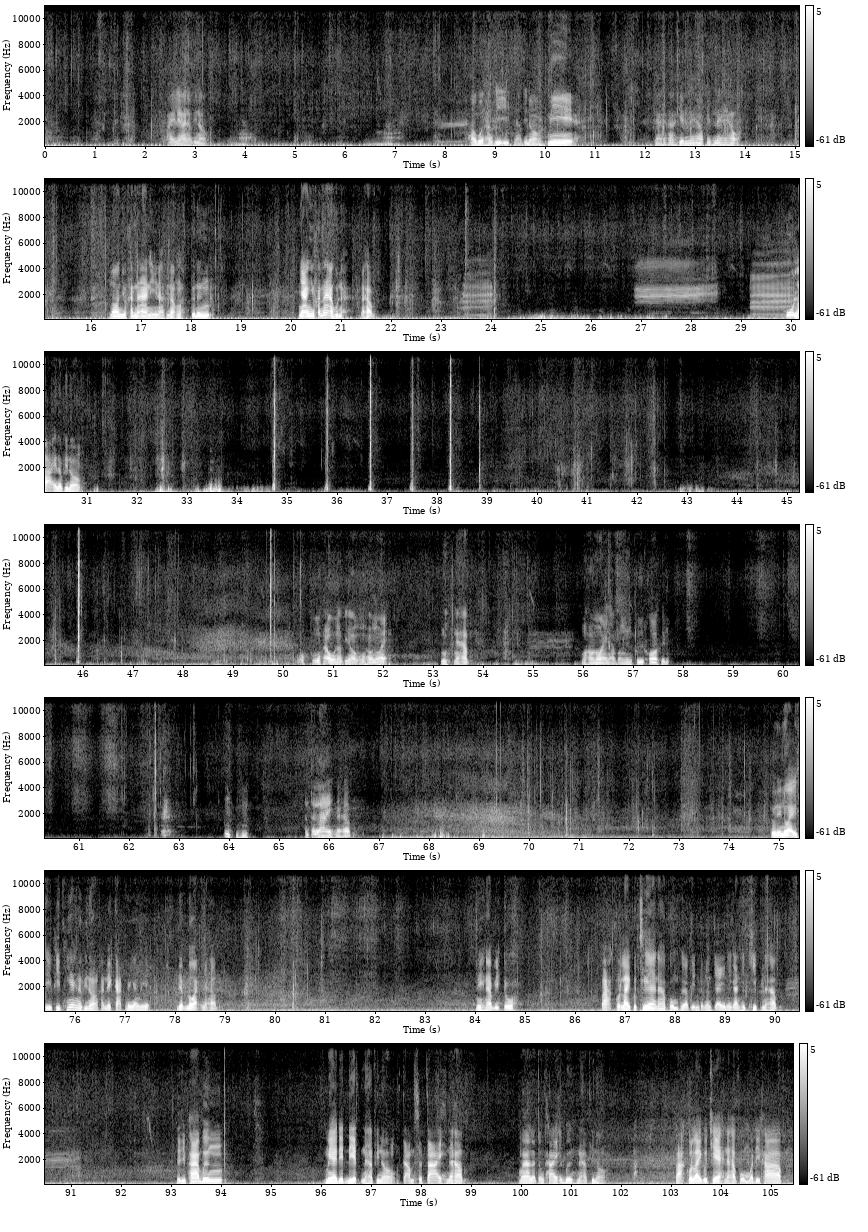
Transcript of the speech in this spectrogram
ไปแล้วนะพี่น้องเอาเบนข้างพี่อีกนะครับพี่น้องมีนะเห็นแล้วเห็นแล้ว นอนอยู่ข้างหน้านี่นะพี่น้องตัวหนึงยางอยู่ข้างหน้าคุณนะนะครับ โอ้หลายนะพี่น้องโอ้งูเห่านะพี่น้องงูเห่าหน่อยนี่นะครับงูเห่าหน่อยนะครับบางนึงพื้อข้อขึ้น อันตรายนะครับตัวน้อยๆสิพิษแห้งนะพี่น้องคันได้กัดได้อย่างนี้เรียบร้อยนะครับ นี่นะครับอีกตัวฝากกดไลค์กดแชร์นะครับ ผมเพื่อเป็นกำลังใจในการเฮ็ดคลิปนะครับ เดี๋ยวจะพาเบิงแม่เด็ดๆนะครับ พี่น้องตามสไตล์นะครับ มาแล้วต้องทายให้เบิงนะครับ พี่น้องฝากกดไลค์กดแชร์นะครับ ผมสวัสดีครับ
